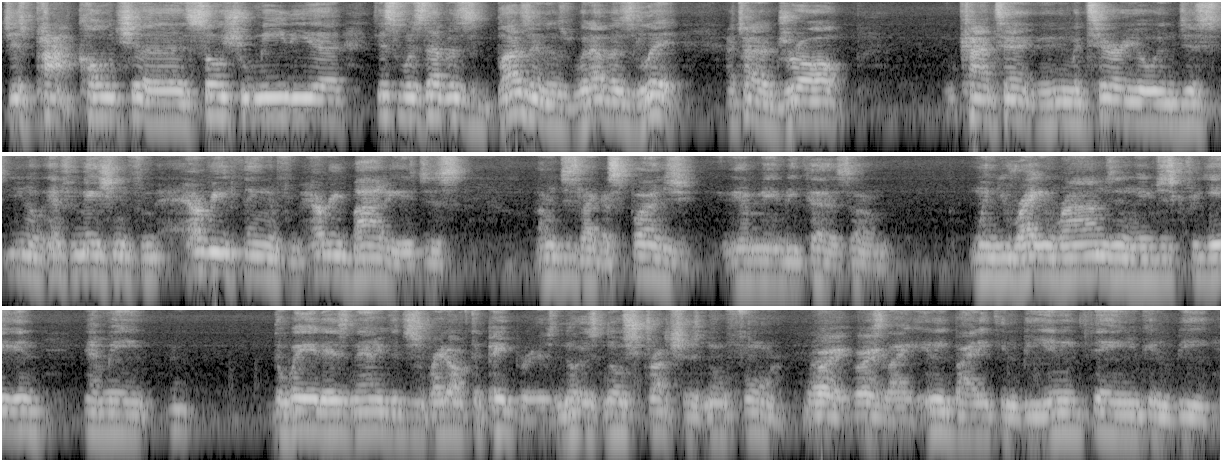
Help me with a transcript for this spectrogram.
just pop culture, social media, just whatever's buzzing is whatever's lit. I try to draw content and material and just you know information from everything and from everybody. It's just I'm just like a sponge. You know what I mean? Because um, when you're writing rhymes and you're just creating, you know what I mean, the way it is now, you can just write off the paper. There's no, there's no structure, there's no form. Right, right. It's like anybody can be anything. You can be,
